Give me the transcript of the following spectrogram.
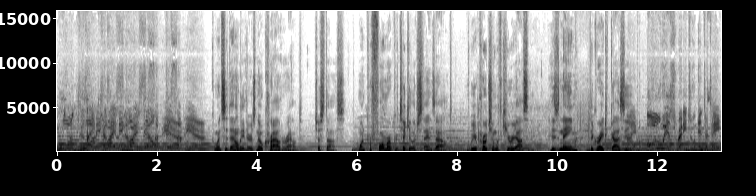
Watch as I make, myself disappear. Coincidentally, there is no crowd around, just us. One performer in particular stands out, and we approach him with curiosity. His name, the Great Gazib. I'm always ready to entertain.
